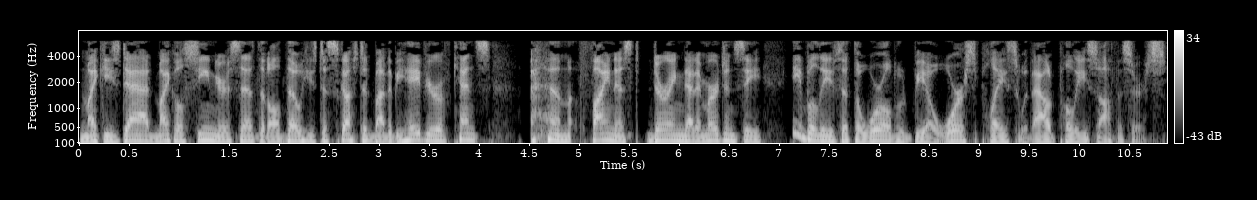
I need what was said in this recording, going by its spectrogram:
Mikey's dad, Michael Sr., says that although he's disgusted by the behavior of Kent's ahem, finest during that emergency, he believes that the world would be a worse place without police officers.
